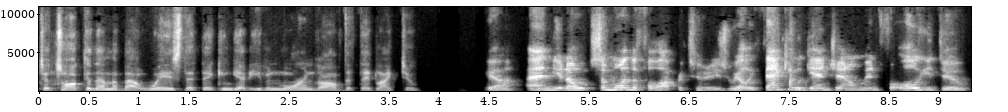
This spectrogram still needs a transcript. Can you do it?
to talk to them about ways that they can get even more involved if they'd like to. Yeah. And, you know, some wonderful opportunities, really. Thank you again, gentlemen, for all you do.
